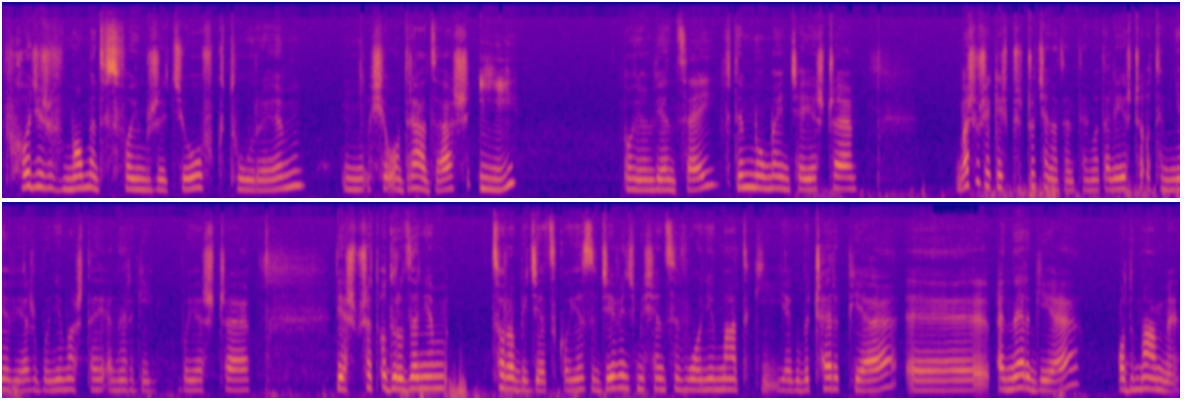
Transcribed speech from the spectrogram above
Wchodzisz w moment w swoim życiu, w którym mm, się odradzasz i powiem więcej, w tym momencie jeszcze masz już jakieś przeczucie na ten temat, ale jeszcze o tym nie wiesz, bo nie masz tej energii, bo jeszcze wiesz, przed odrodzeniem co robi dziecko? Jest w 9 miesięcy w łonie matki, jakby czerpie yy, energię od mamy,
